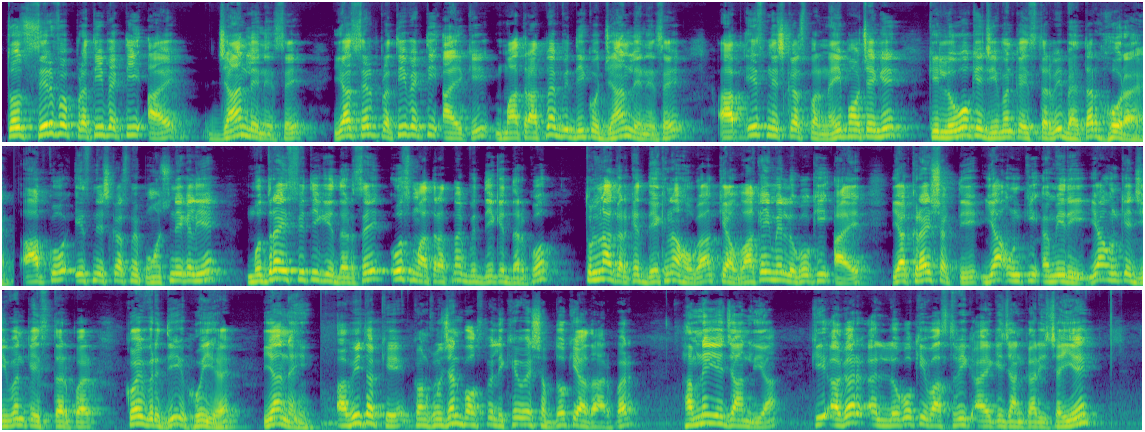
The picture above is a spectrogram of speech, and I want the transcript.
तो सिर्फ़ प्रति व्यक्ति आय जान लेने से या सिर्फ़ प्रति व्यक्ति आय की मात्रात्मक वृद्धि को जान लेने से आप इस निष्कर्ष पर नहीं पहुँचेंगे कि लोगों के जीवन का स्तर भी बेहतर हो रहा है। आपको इस निष्कर्ष में पहुँचने के लिए मुद्रा स्फीति की दर से उस मात्रात्मक वृद्धि की दर को तुलना करके देखना होगा, क्या वाकई में लोगों की आय या क्रय शक्ति या उनकी अमीरी या उनके जीवन के स्तर पर कोई वृद्धि हुई है या नहीं। अभी तक के कंक्लूजन बॉक्स पर लिखे हुए शब्दों के आधार पर हमने ये जान लिया कि अगर लोगों की वास्तविक आय की जानकारी चाहिए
